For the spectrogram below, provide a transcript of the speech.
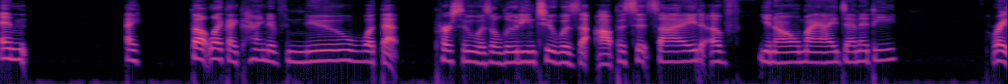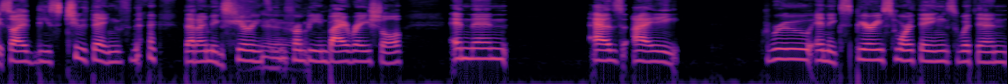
And I felt like I kind of knew what that person was alluding to was the opposite side of, you know, my identity. Right. So I have these two things that I'm experiencing yeah. from being biracial. And then as I grew and experienced more things within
